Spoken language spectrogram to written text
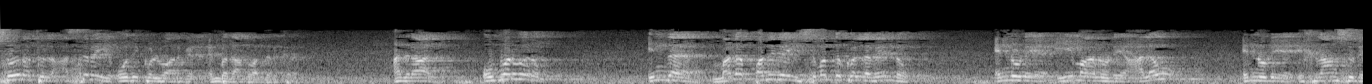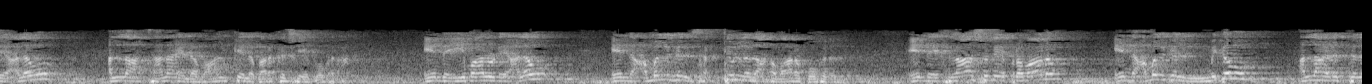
சூரத்துல் அசரை ஓதிக்கொள்வார்கள் என்பதாக வந்திருக்கிறது. அதனால் ஒவ்வொருவரும் இந்த மனப்பதிவை சுமந்து கொள்ள வேண்டும். என்னுடைய ஈமானுடைய அளவு என்னுடைய இஹ்லாசுடைய அளவு அல்லாஹ் தாலா என் வாழ்க்கையில மறக்க செய்ய போகிறான். என் ஈமானுடைய அளவு என் அமல்கள் சக்தி உள்ளதாக மாறப்போகிறது. என் இஹ்லாசுடைய பிரமாணம் என் அமல்கள் மிகவும் அல்லா இடத்துல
